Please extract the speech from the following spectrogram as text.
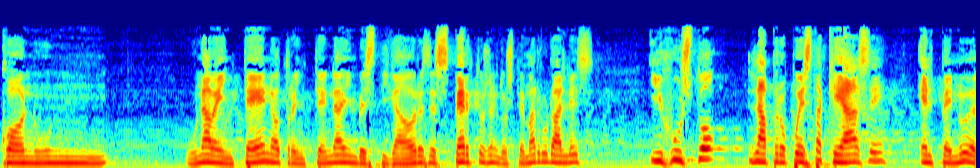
con una veintena o treintena de investigadores expertos en los temas rurales y justo la propuesta que hace el PNUD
